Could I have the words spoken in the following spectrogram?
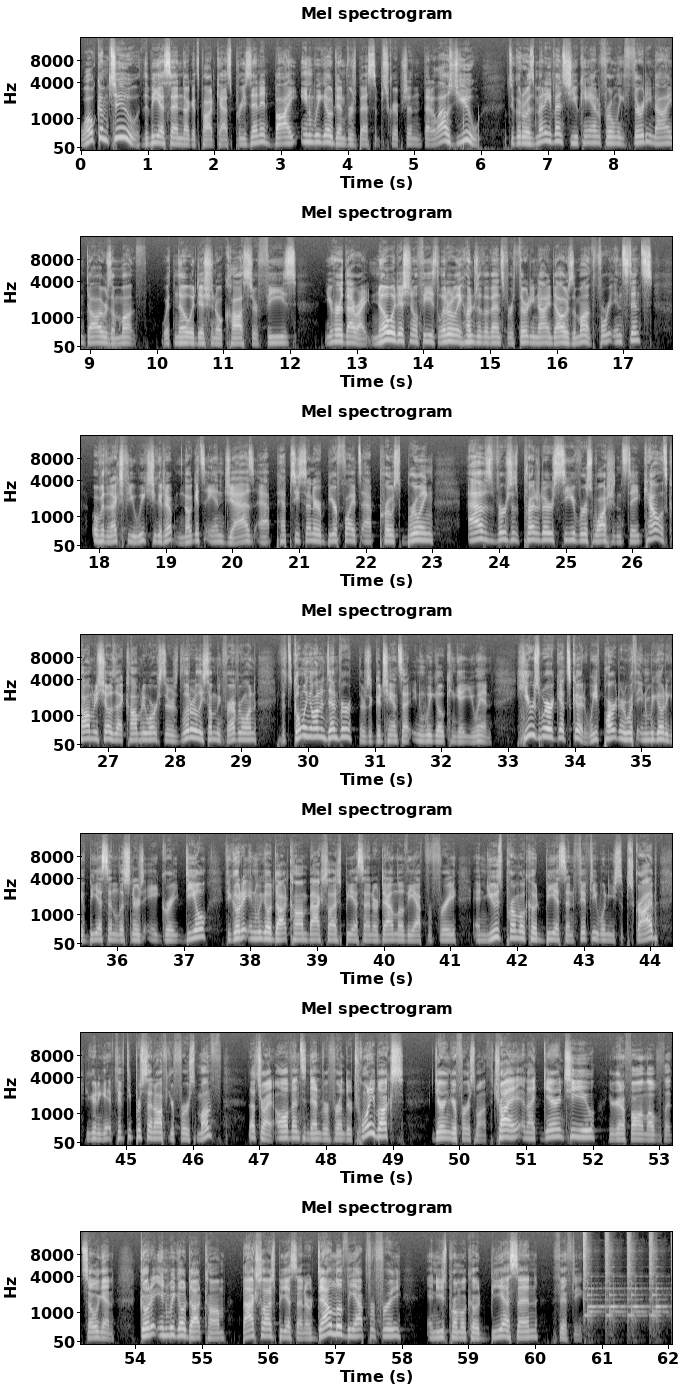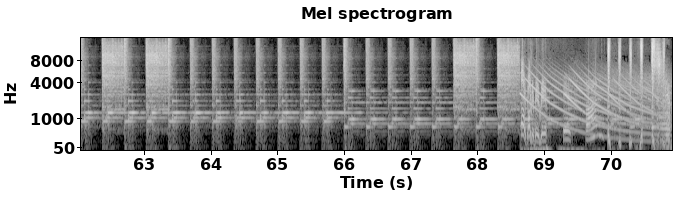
Welcome to the BSN Nuggets podcast presented by In We Go Denver's best subscription that allows you to go to as many events you can for only $39 a month with no additional costs or fees. You heard that right. No additional fees, literally hundreds of events for $39 a month. For instance, over the next few weeks, you hit up Nuggets and Jazz at Pepsi Center, beer flights at Prost Brewing, Avs versus Predators, CU versus Washington State, countless comedy shows at Comedy Works. There's literally something for everyone. If it's going on in Denver, there's a good chance that InWeGo can get you in. Here's where it gets good. We've partnered with InWeGo to give BSN listeners a great deal. If you go to inwego.com backslash BSN or download the app for free and use promo code BSN50 when you subscribe, you're going to get 50% off your first month. That's right, all events in Denver for under 20 bucks during your first month. Try it, and I guarantee you, you're going to fall in love with it. So again, go to inwego.com backslash BSN or download the app for free and use promo code BSN50. It's fun time.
